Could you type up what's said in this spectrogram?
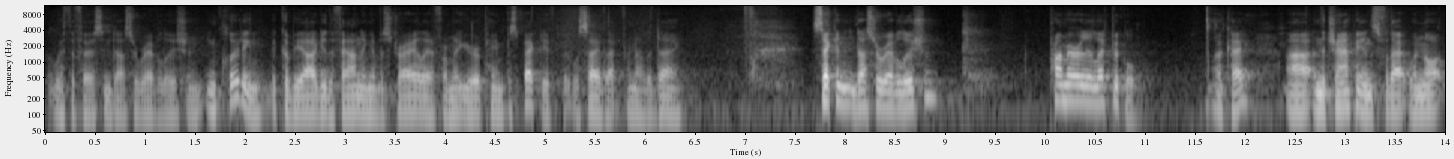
with the first industrial revolution, including, it could be argued, the founding of Australia from a European perspective, but we'll save that for another day. Second industrial revolution, primarily electrical, okay? Uh, and the champions for that were not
